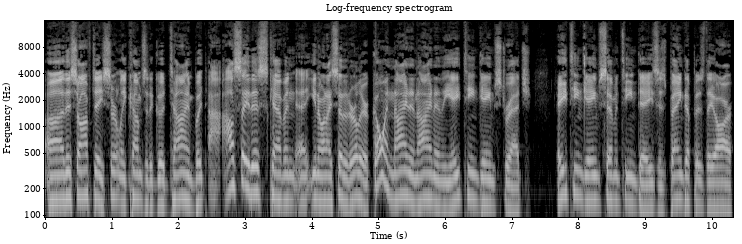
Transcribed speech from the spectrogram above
uh, this off day certainly comes at a good time. But I'll say this, Kevin, uh, you know, and I said it earlier, going 9 and 9 in the 18 game stretch, 18 games, 17 days, as banged up as they are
